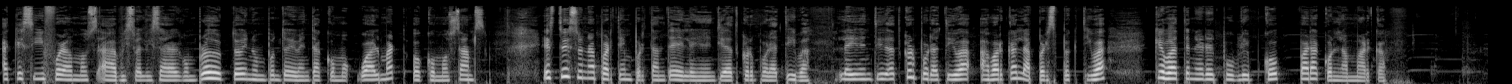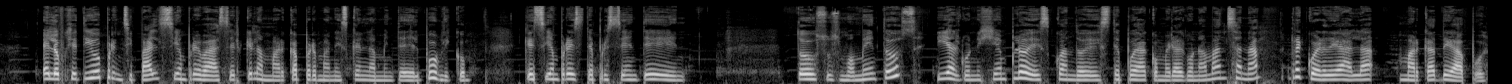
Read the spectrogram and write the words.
a que si fuéramos a visualizar algún producto en un punto de venta como Walmart o como Sams. Esto es una parte importante de la identidad corporativa. La identidad corporativa abarca la perspectiva que va a tener el público para con la marca. El objetivo principal siempre va a ser que la marca permanezca en la mente del público, que siempre esté presente en todos sus momentos y algún ejemplo es cuando éste pueda comer alguna manzana, recuerde a la marca de Apple.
